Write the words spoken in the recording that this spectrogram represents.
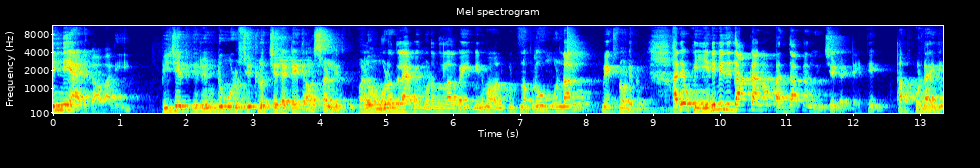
ఎన్ని యాడ్ కావాలి? బీజేపీకి రెండు మూడు సీట్లు వచ్చేటట్టయితే అవసరం లేదు. వాళ్ళు మూడు వందల యాభై మూడు వందల నలభై మినిమం అనుకుంటున్నప్పుడు మూడు నాలుగు మేక్స్ నో డెబ్బై అదే ఒక ఎనిమిది దాకానో పది దాకానో ఇచ్చేటట్టయితే తప్పకుండా ఇది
